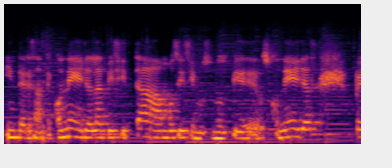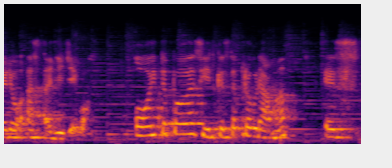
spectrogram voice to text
interesante con ellas, las visitamos, hicimos unos videos con ellas, pero hasta allí llegó. Hoy te puedo decir que este programa es,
